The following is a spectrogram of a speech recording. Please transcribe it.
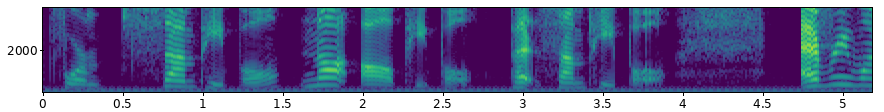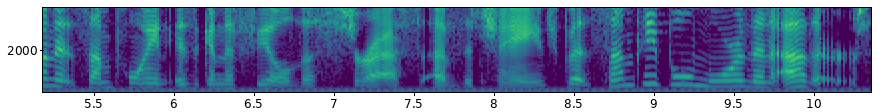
for some people, not all people, but some people. Everyone at some point is going to feel the stress of the change, but some people more than others.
